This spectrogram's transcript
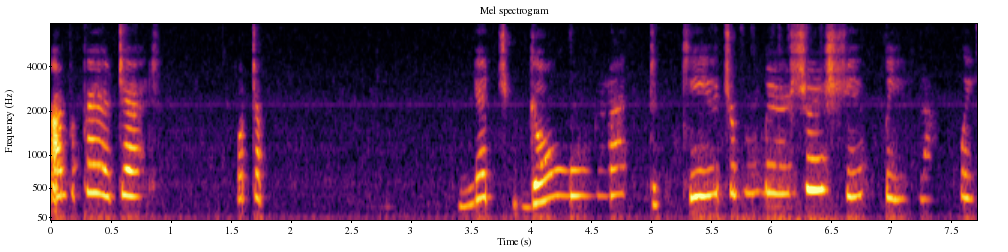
I'm prepared, Dad. What the... Let's go like the kids of Mississippi, like we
